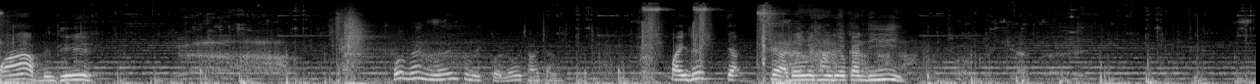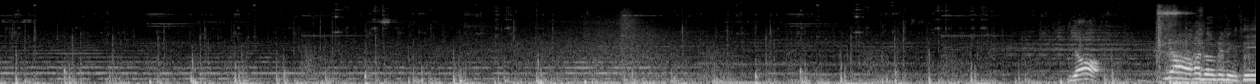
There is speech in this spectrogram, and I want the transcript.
ป้าบหนึ่งทีโอ้ยแม่งเลยทำไมกดโล่ช้าจัง ไปด้วยอย่าอย่าเดินไปทางเดียวกันดีย่อย่อก็โดนไปหนึ่งที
